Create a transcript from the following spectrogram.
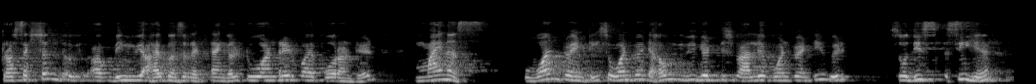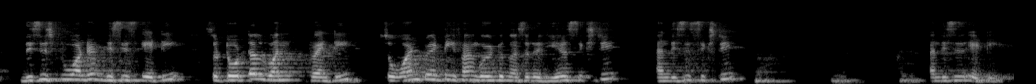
cross section of being I have considered rectangle 200 by 400 minus 120. So 120, how we get this value of 120 width? So this see here, this is 200, this is 80. So total 120. So 120 if I'm going to consider here 60 and this is 60 and this is 80.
